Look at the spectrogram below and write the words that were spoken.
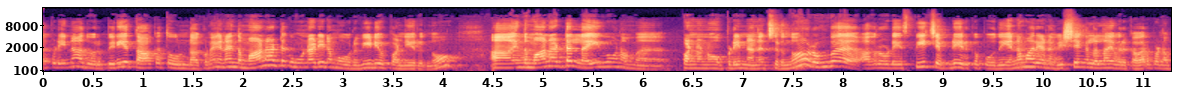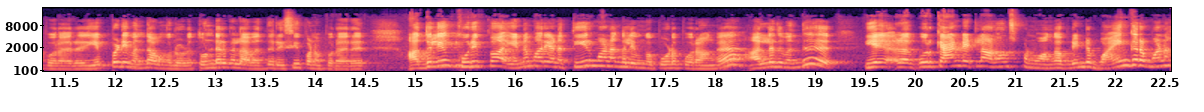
அப்படின்னா அது ஒரு பெரிய தாக்கத்தை உண்டாக்கணும். ஏன்னா இந்த மாநாட்டுக்கு முன்னாடி நம்ம ஒரு வீடியோ பண்ணியிருந்தோம். இந்த மாநாட்டை லைவும் நம்ம பண்ணணும் அப்படின்னு நினச்சிருந்தோம். ரொம்ப அவருடைய ஸ்பீச் எப்படி இருக்க போகுது? என்ன மாதிரியான விஷயங்கள் எல்லாம் இவர் கவர் பண்ண போகிறாரு எப்படி வந்து அவங்களோட தொண்டர்களை வந்து ரிசீவ் பண்ண போகிறாரு அதுலேயும் குறிப்பாக என்ன மாதிரியான தீர்மானங்கள் இவங்க போட போகிறாங்க அல்லது வந்து ஏ- ஒரு கேண்டிடேட்லாம் அனௌன்ஸ் பண்ணுவாங்க அப்படின்ற பயங்கரமான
